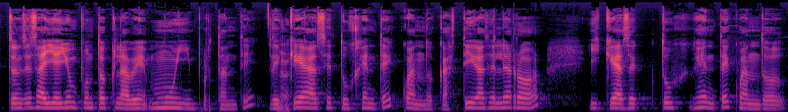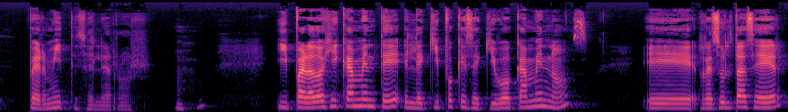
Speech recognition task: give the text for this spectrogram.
Entonces ahí hay un punto clave muy importante de qué hace tu gente cuando castigas el error y qué hace tu gente cuando permites el error. Y paradójicamente el equipo que se equivoca menos eh, resulta ser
